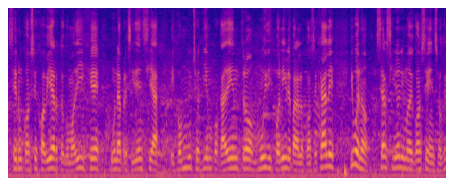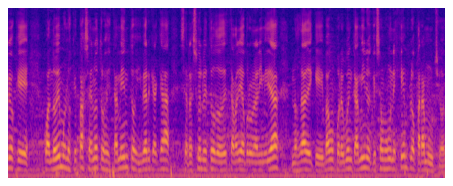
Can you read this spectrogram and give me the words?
ser un consejo abierto, como dije, una presidencia eh, con mucho tiempo acá adentro, muy disponible para los concejales y bueno, ser sinónimo de consenso. Creo que cuando vemos lo que pasa en otros estamentos y ver que acá se resuelve todo de esta manera por unanimidad, nos da de que vamos por el buen camino y que somos un ejemplo para muchos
